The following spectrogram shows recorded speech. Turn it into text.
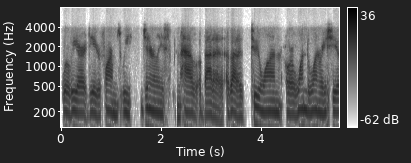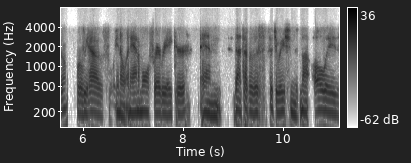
where we are at DeJager Farms, we generally have about a about a two to one or one to one ratio, where we have you know an animal for every acre, and that type of a situation is not always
